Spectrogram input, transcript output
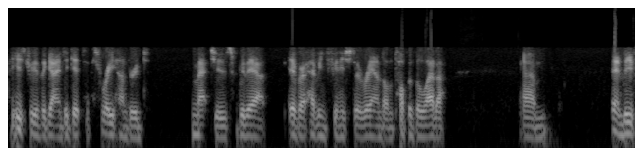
history of the game to get to 300 matches without ever having finished a round on top of the ladder. Um, and if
